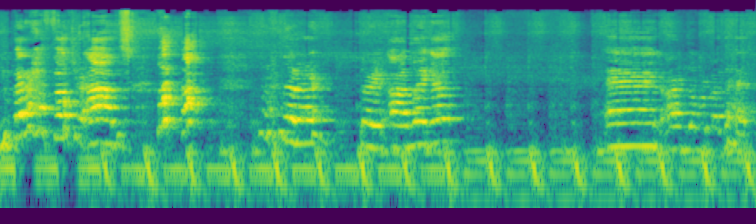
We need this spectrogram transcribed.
You better have felt your abs. Sorry, uh, leg out. And arms over above the head.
